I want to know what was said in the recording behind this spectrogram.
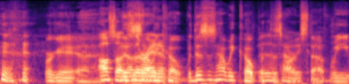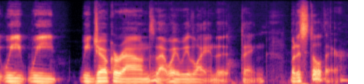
We're to uh, Also, this is another how we cope. But this is how we cope with This this is how hard we stuff. cope. We we we we joke around that way we lighten the thing, but it's still there.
